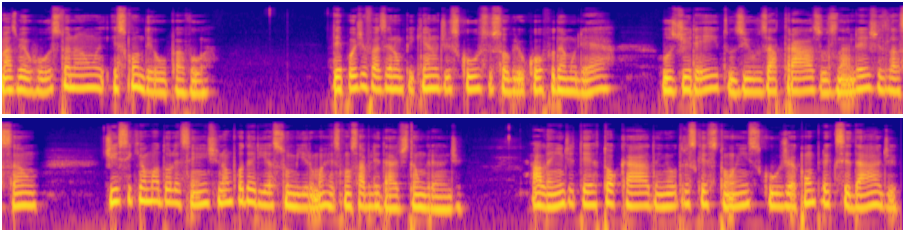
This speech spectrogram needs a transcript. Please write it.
mas meu rosto não escondeu o pavor. Depois de fazer um pequeno discurso sobre o corpo da mulher, os direitos e os atrasos na legislação, disse que uma adolescente não poderia assumir uma responsabilidade tão grande além de ter tocado em outras questões cuja complexidade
